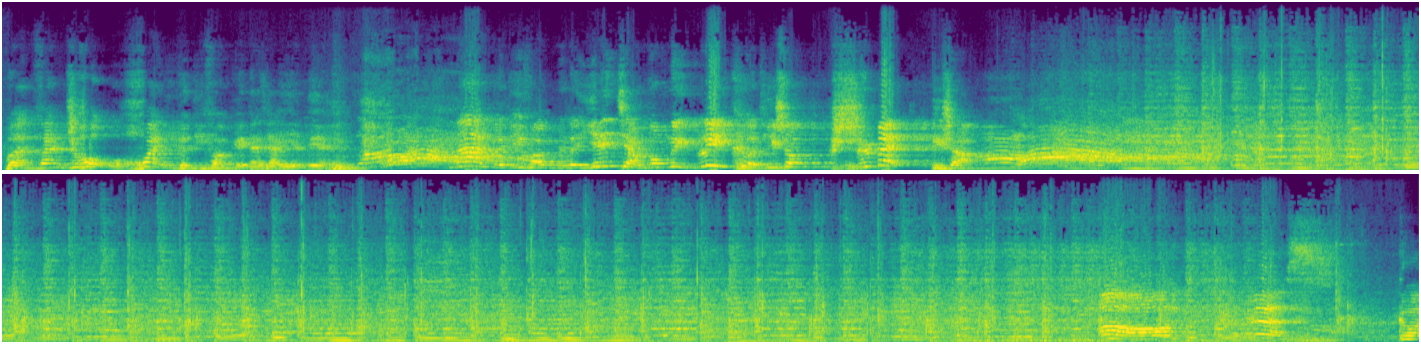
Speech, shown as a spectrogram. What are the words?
晚饭之后我换一个地方给大家演练。那个地方，你们的演讲功力立刻提升十倍以上。哦，yes，各位。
